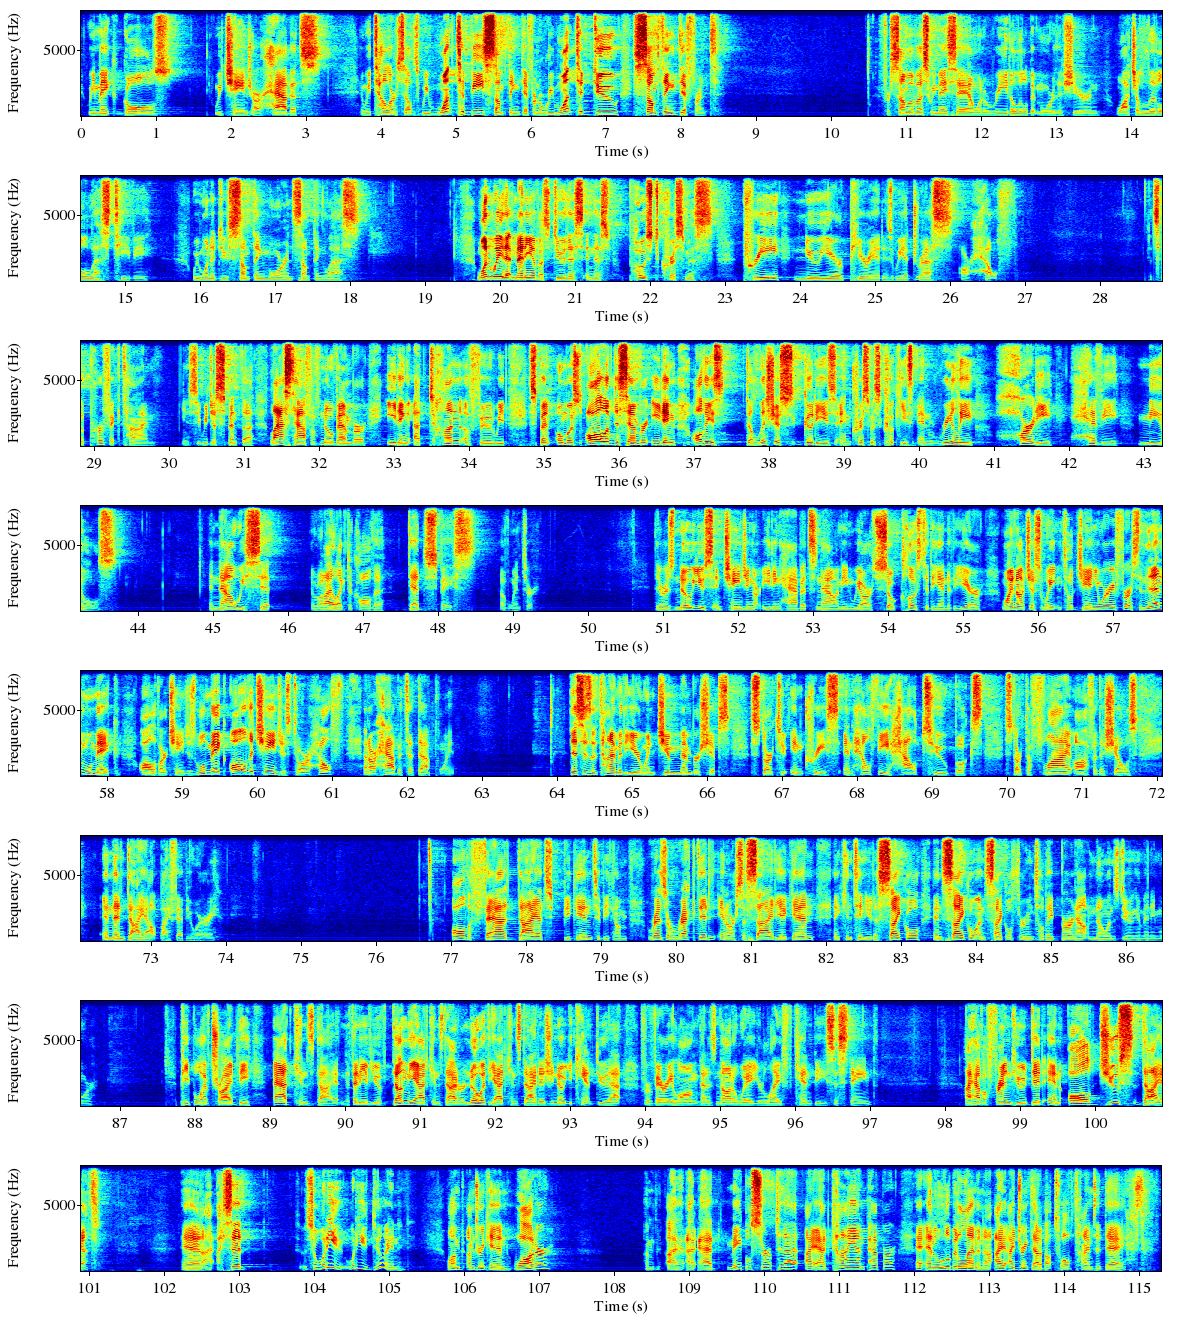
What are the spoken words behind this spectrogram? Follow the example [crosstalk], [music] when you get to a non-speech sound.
We make goals, we change our habits, and we tell ourselves we want to be something different or we want to do something different. For some of us, we may say, I want to read a little bit more this year and watch a little less TV. We want to do something more and something less. One way that many of us do this in this post Christmas, pre New Year period is we address our health. It's the perfect time. You see, we just spent the last half of November eating a ton of food. We've spent almost all of December eating all these delicious goodies and Christmas cookies and really hearty, heavy meals. And now we sit in what I like to call the dead space of winter. There is no use in changing our eating habits now. I mean, we are so close to the end of the year. Why not just wait until January 1st and then we'll make all of our changes? We'll make all the changes to our health and our habits at that point. This is the time of the year when gym memberships start to increase and healthy how to books start to fly off of the shelves and then die out by February. All the fad diets begin to become resurrected in our society again and continue to cycle and cycle and cycle through until they burn out and no one's doing them anymore people have tried the Atkins diet. And if any of you have done the Atkins diet or know what the Atkins diet is, you know you can't do that for very long. That is not a way your life can be sustained. I have a friend who did an all juice diet. And I, I said, So what are you, what are you doing? Well, I'm, I'm drinking water. I'm, I, I, add maple syrup to that. I add cayenne pepper and, and a little bit of lemon. I, I drink that about 12 times a day. [laughs]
